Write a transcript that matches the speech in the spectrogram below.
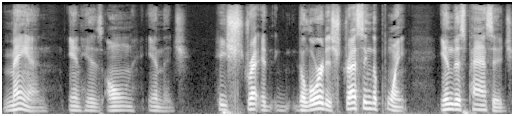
man in his own image he stre- the Lord is stressing the point in this passage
